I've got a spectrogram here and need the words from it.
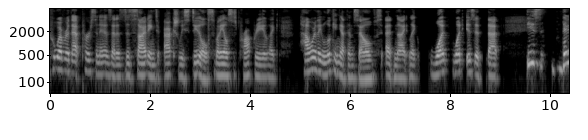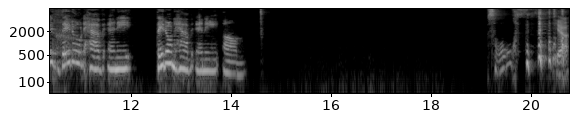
whoever that person is that is deciding to actually steal somebody else's property, like how are they looking at themselves at night? Like what what is it that these they they don't have any they don't have any um, soul. yeah,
